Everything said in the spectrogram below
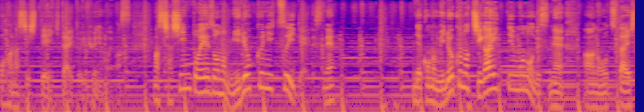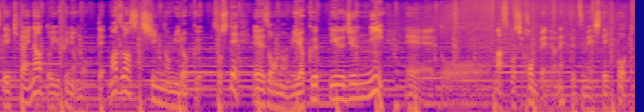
お話ししていきたいというふうに思います。まあ、写真と映像の魅力についてですね。でこの魅力の違いっていうものをですねあのお伝えしていきたいなというふうに思ってまずは写真の魅力そして映像の魅力っていう順に、えーとまあ、少し本編ではね説明していこうと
